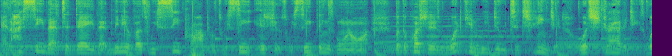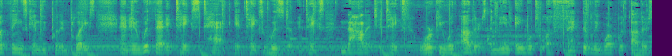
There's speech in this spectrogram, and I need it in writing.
And I see that today that many of us, we see problems, we see issues, we see things going on. But the question is, what can we do to change it? What strategy? Strategies? What things can we put in place? And, and with that, it takes tact, it takes wisdom, it takes knowledge, it takes working with others and being able to effectively work with others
